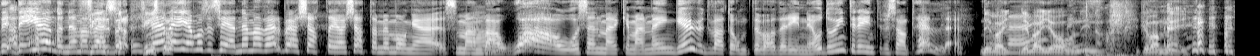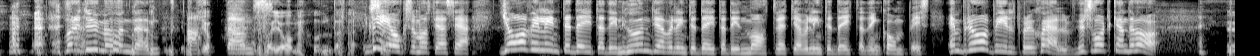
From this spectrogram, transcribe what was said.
det, det är ju ändå när man Finns väl det- bör... finns Nej det- men jag måste säga, när man väl börjar chatta, jag chattar med många som man bara wow och sen märker man, men gud vad tomt det var där inne och då är inte det intressant heller. Det var, det var jag Nina, det var mig. Var det du med hunden? Det var jag, det var jag med hundarna. Det också måste jag säga. Jag vill inte dejta din hund, jag vill inte dejta din maträtt, jag vill inte dejta din kompis. En bra bild på dig själv, hur svårt kan det vara? Eh,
